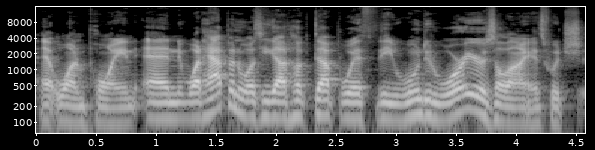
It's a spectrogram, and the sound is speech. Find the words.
at one point. And what happened was he got hooked up with the Wounded Warriors Alliance, which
